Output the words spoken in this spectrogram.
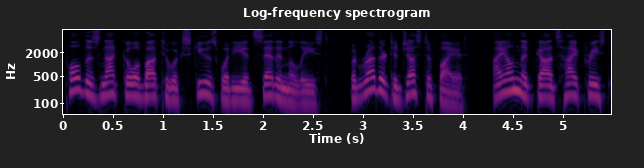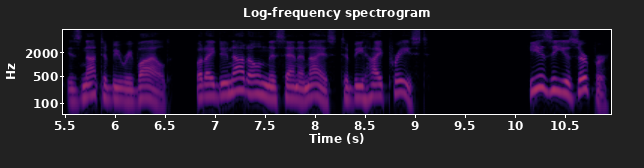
Paul does not go about to excuse what he had said in the least, but rather to justify it. I own that God's high priest is not to be reviled, but I do not own this Ananias to be high priest. He is a usurper,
